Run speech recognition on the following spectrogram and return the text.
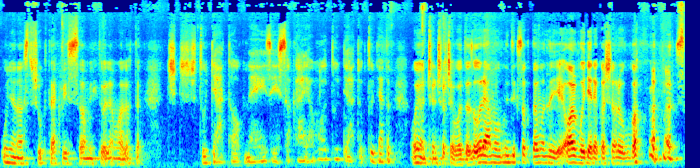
ugyanazt sukták vissza, amit tőlem hallottak. Tudjátok, nehéz éjszakája volt, tudjátok, tudjátok. Olyan csönd sose volt az órámon mindig szoktam mondani, hogy alvó gyerek a sarokba. Az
